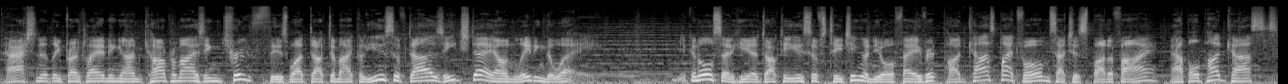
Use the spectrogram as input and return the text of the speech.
Passionately proclaiming uncompromising truth is what Dr. Michael Youssef does each day on Leading the Way. You can also hear Dr. Youssef's teaching on your favorite podcast platforms such as Spotify, Apple Podcasts,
